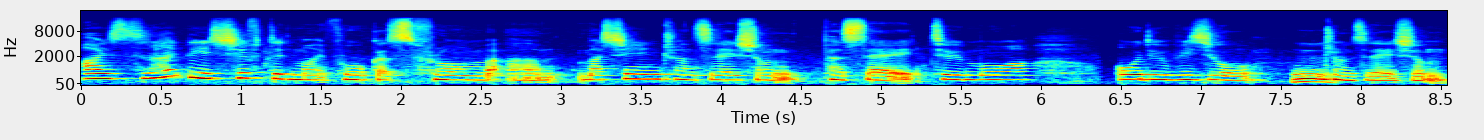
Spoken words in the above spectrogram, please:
I slightly shifted my focus from um, machine translation per se to more audiovisual Mm. translation.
